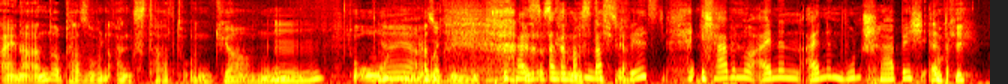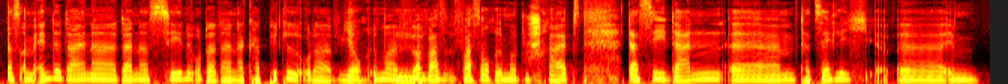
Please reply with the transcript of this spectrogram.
eine andere Person Angst hat und ja, hm. mhm. oh, ja, ja. also, du kannst also, das also machen, was du willst. Ich habe nur einen, einen Wunsch habe ich, äh, okay. dass am Ende deiner, deiner Szene oder deiner Kapitel oder wie auch immer, mhm. was, was auch immer du schreibst, dass sie dann ähm, tatsächlich äh, im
